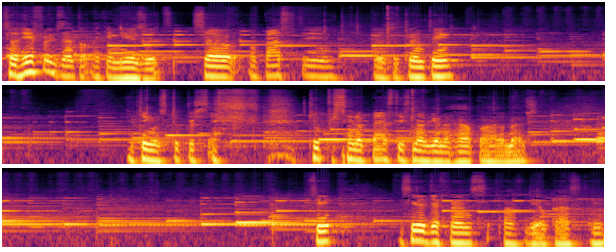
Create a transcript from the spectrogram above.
So here, for example, I can use it. So opacity goes to 20. I think it was 2%. 2% opacity is not gonna help out much. See? You see the difference of the opacity?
